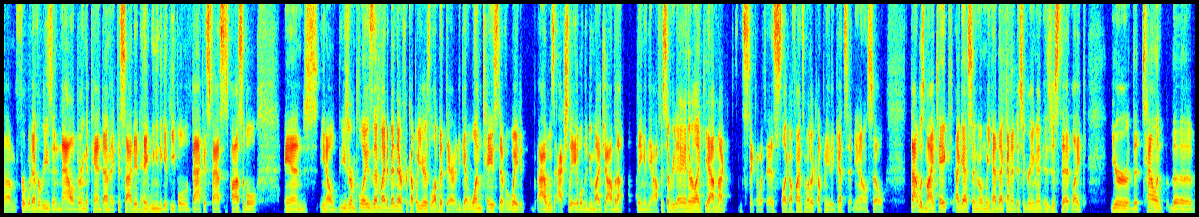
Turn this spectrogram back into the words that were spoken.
um, for whatever reason, now during the pandemic, decided, hey, we need to get people back as fast as possible and you know these are employees that might have been there for a couple years loved it there to get one taste of wait i was actually able to do my job without being in the office every day? And they're like yeah i'm not sticking with this. Like i'll find some other company that gets it you know? So that was my take i guess and when we had that kind of disagreement is just that like you're the talent the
